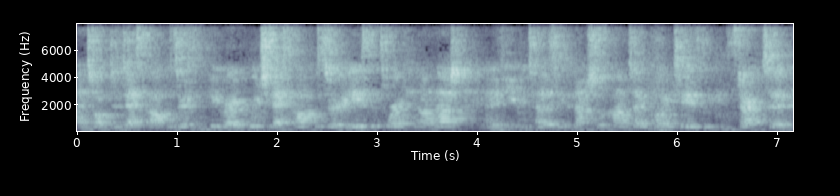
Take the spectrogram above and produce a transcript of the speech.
and talk to desk officers and figure out which desk officer it is that's working on that. And if you can tell us who the national contact point is, we can start to,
